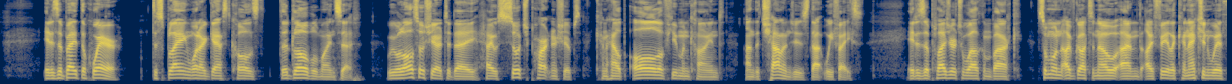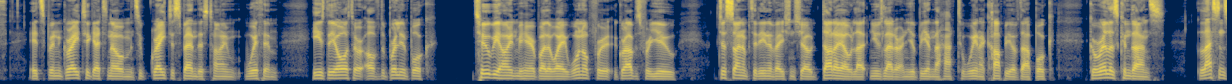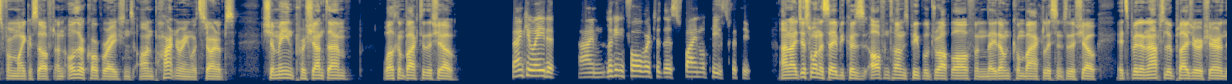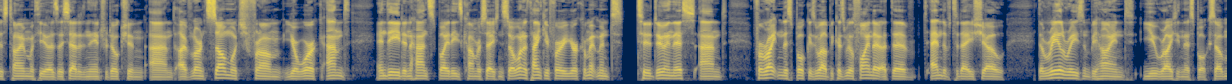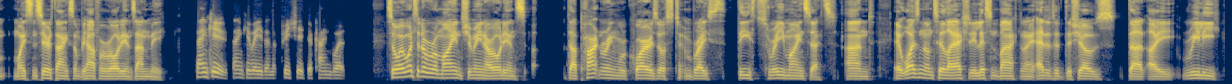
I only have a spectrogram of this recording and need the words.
It is about the where, displaying what our guest calls the global mindset. We will also share today how such partnerships can help all of humankind and the challenges that we face. It is a pleasure to welcome back someone I've got to know and I feel a connection with. It's been great to get to know him. It's great to spend this time with him. He's the author of the brilliant book two behind me here, by the way. One up for grabs for you. Just sign up to the Innovation Show.io le- newsletter and you'll be in the hat to win a copy of that book. Gorillas Can Dance Lessons from Microsoft and other corporations on partnering with startups. Shameen Prashantham, welcome back to the show. Thank you, Aidan. I'm looking forward to this final piece with you. And I just want to say, because oftentimes people drop off and they don't come back listening to the show, it's been an absolute pleasure sharing this time with you, as I said in the introduction. And I've learned so much from your work and indeed enhanced by these conversations. So I want to thank you for your commitment to doing this and for writing this book as well, because we'll find out at the end of today's show the real reason behind you writing this book. So, my sincere thanks on behalf of our audience and me. Thank you. Thank you, Aidan. Appreciate your kind words. So I wanted to remind Shameen, our audience, uh, that partnering requires us to embrace these three mindsets. And it wasn't until I actually listened back and I edited the shows that I really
